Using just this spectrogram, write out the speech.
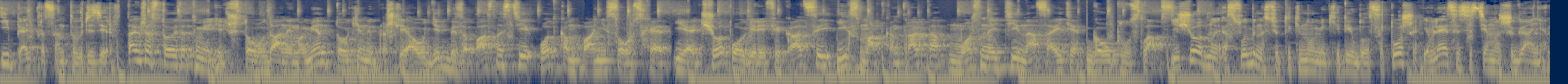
и 5% в резерв. Также стоит отметить, что в данный момент токены прошли аудит безопасности от компании SourceHead и отчет о верификации их смарт-контракта можно найти на сайте GoPlus Labs. Еще одной Особенностью токеномики Ripple Satoshi является система сжигания,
